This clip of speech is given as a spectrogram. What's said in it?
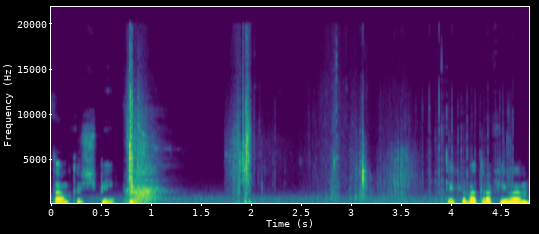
Tam ktoś śpi? Chyba trafiłem.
